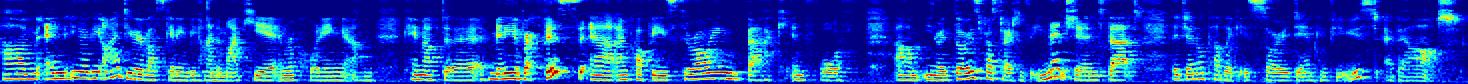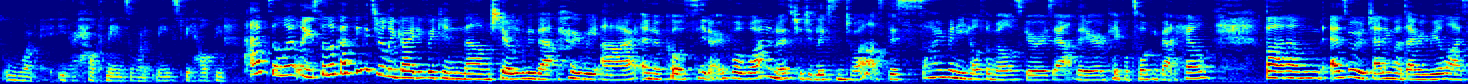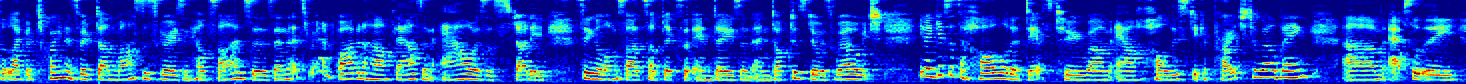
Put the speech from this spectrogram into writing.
Um, and, you know, the idea of us getting behind the mic here and recording um, came after many a breakfast uh, and coffees, throwing back and forth um, you know, those frustrations that you mentioned that the general public is so damn confused about what, you know, health means and what it means to be healthy. Absolutely. So look, I think it's really great if we can um, share a little bit about who we are and of course, you know, well, why on earth should you listen to us? There's so many health and wellness gurus out there and people talking about health. But um, as we were chatting one day, we realised that like between us, we've done master's degrees in health sciences, and that's around five and a half thousand hours of study, sitting alongside subjects that MDs and, and doctors do as well, which you know gives us a whole lot of depth to um, our holistic approach to well-being. Um, absolutely,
